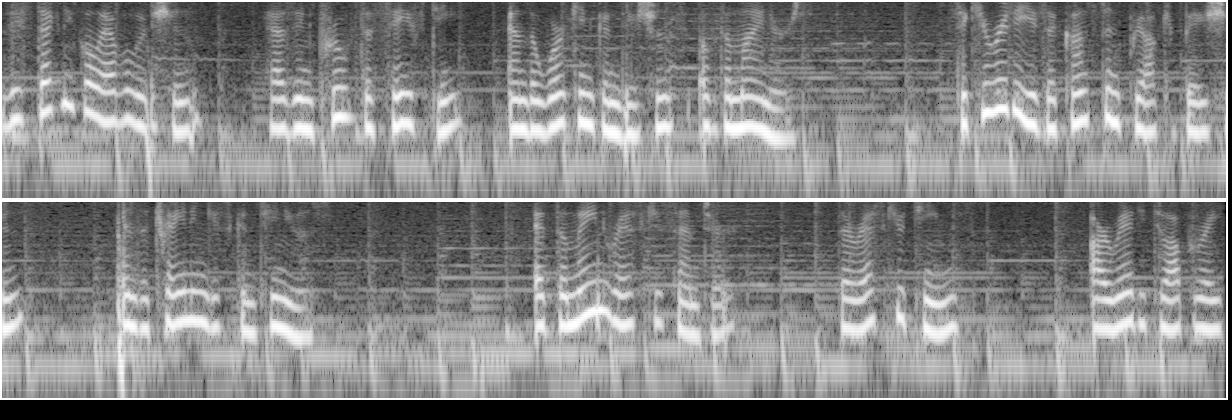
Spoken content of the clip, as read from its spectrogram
This technical evolution has improved the safety and the working conditions of the miners. Security is a constant preoccupation and the training is continuous. At the main rescue center, the rescue teams are ready to operate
